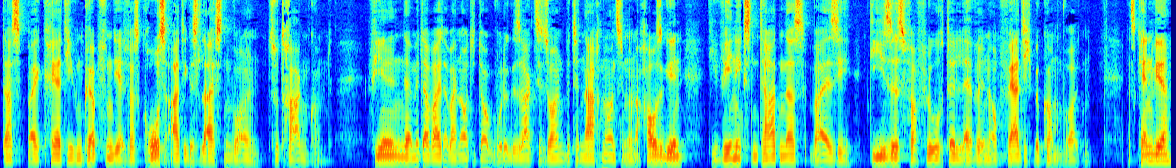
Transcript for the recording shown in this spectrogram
das bei kreativen Köpfen, die etwas Großartiges leisten wollen, zu tragen kommt. Vielen der Mitarbeiter bei Naughty Dog wurde gesagt, sie sollen bitte nach 19 Uhr nach Hause gehen. Die wenigsten taten das, weil sie dieses verfluchte Level noch fertig bekommen wollten. Das kennen wir.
